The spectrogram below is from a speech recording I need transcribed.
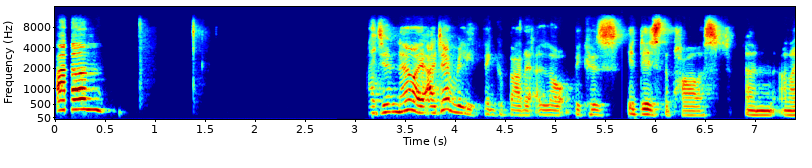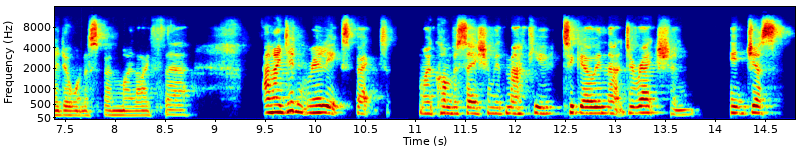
Um, I don't know. I, I, don't really think about it a lot because it is the past and, and I don't want to spend my life there. And I didn't really expect my conversation with Matthew to go in that direction. It just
